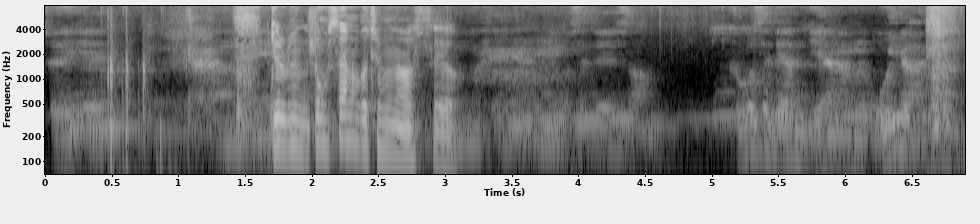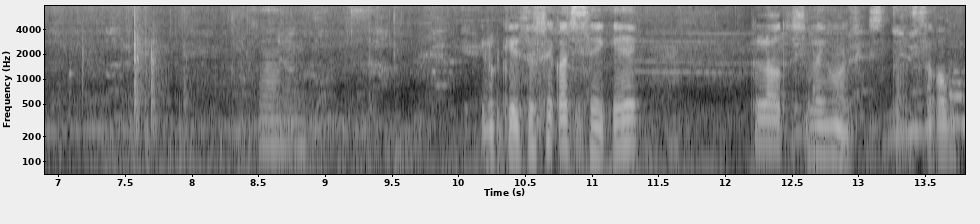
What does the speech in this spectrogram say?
저에게 아, 여러분 이거 똥 싸는 것처럼 나왔어요. 것에 대한 미안함을 오히려 안 짠. 이렇게 해서 세 가지 세개 클라우드 슬라임 데 제거는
